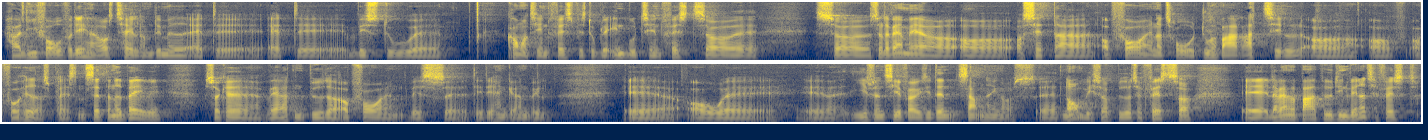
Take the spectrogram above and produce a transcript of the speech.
har lige forud for det her også talt om det med, at, øh, at øh, hvis du øh, kommer til en fest, hvis du bliver indbudt til en fest, så, øh, så, så lad være med at, at, at sætte dig op foran og tro, at du har bare ret til at, at, at få hæderspladsen. Sæt dig ned bagved, så kan verden byde dig op foran, hvis øh, det er det, han gerne vil. Øh, og øh, Jesus han siger faktisk i den sammenhæng også, at når vi så byder til fest, så lad være med bare at byde dine venner til fest.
